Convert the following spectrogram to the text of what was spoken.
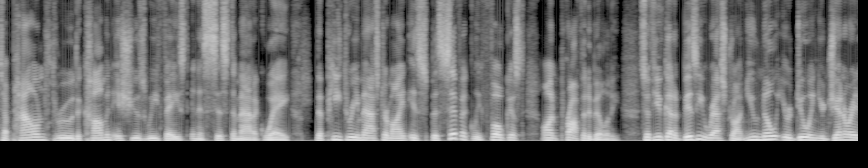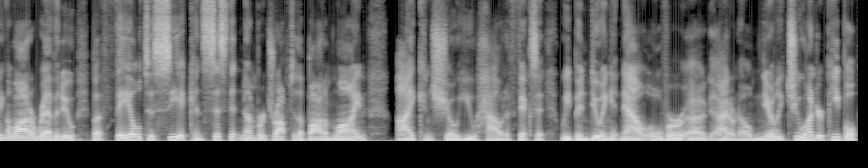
to pound through the common issues we faced in a systematic way. The P3 Mastermind is specifically focused on profitability. So if you've got a busy restaurant, you know what you're doing, you're generating a lot of revenue, but fail to see a consistent number drop to the bottom line. I can show you how to fix it. We've been doing it now over, uh, I don't know, nearly 200 people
